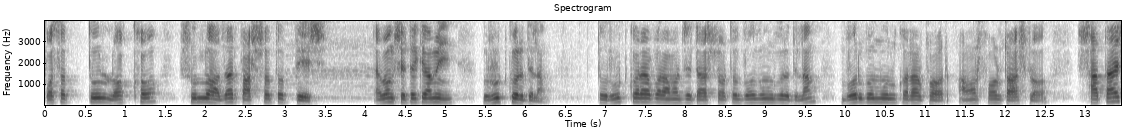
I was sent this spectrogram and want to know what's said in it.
পঁচাত্তর লক্ষ ষোলো হাজার পাঁচশত তেইশ। এবং সেটাকে আমি রুট করে দিলাম। তো রুট করার পর আমার যেটা আসলো, অর্থাৎ বর্গমূল করে দিলাম। বর্গমূল করার পর আমার ফলটা আসলো সাতাশ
